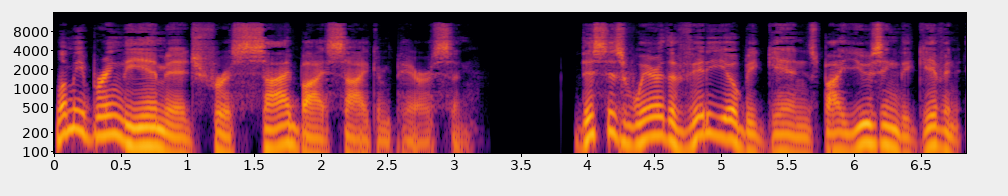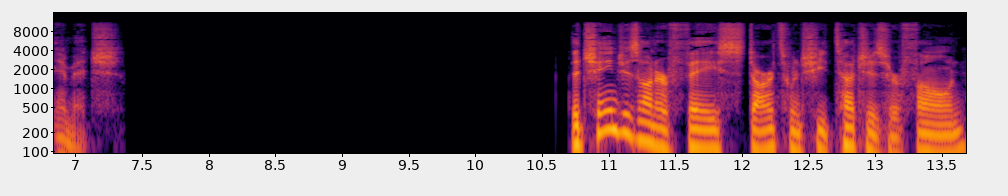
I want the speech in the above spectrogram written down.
Let me bring the image for a side-by-side -side comparison. This is where the video begins by using the given image. The changes on her face starts when she touches her phone.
